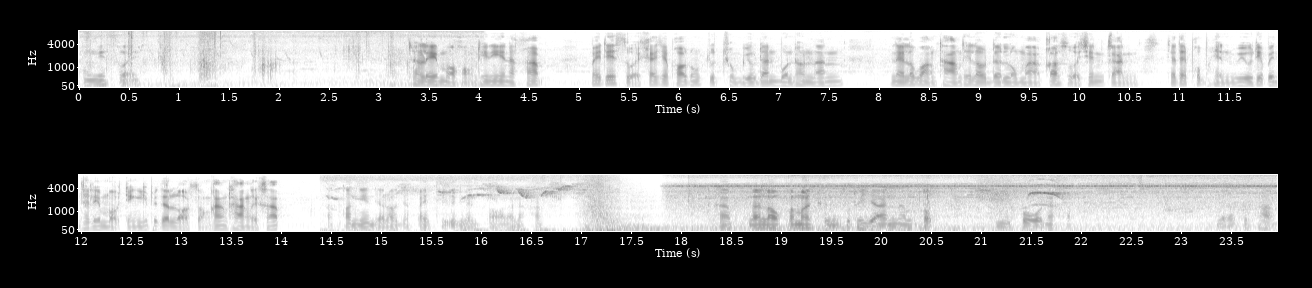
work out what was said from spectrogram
ตรงนี้สวย ทะเลหมอกของที่นี่นะครับ ไม่ได้สวยแค่เฉพาะตรงจุดชมวิวด้านบนเท่านั้น ในระหว่างทางที่เราเดินลงมาก็สวยเช่นกัน จะได้พบเห็นวิวที่เป็นทะเลหมอกอย่างนี้ไปตลอดสองข้างทางเลยครับ ตอนนี้เดี๋ยวเราจะไปที่อื่นกันต่อแล้วนะครับ ครับ แล้วเราก็มาถึงอุทยานน้ำตกชีโปนะครับ เดี๋ยวเราจะพาไป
